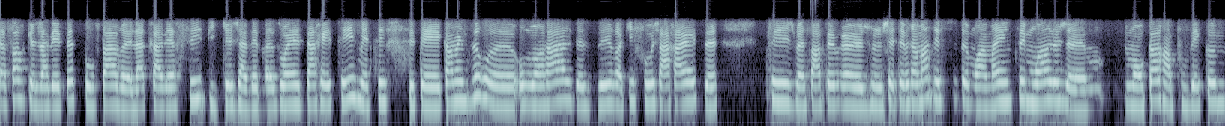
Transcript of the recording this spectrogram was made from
efforts que j'avais faits pour faire la traversée, puis que j'avais besoin d'arrêter. Mais tu sais, c'était quand même dur au moral de se dire, ok, faut que j'arrête. Tu sais, je me sentais, j'étais vraiment déçue de moi-même. Tu sais, moi là, je mon corps en pouvait comme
